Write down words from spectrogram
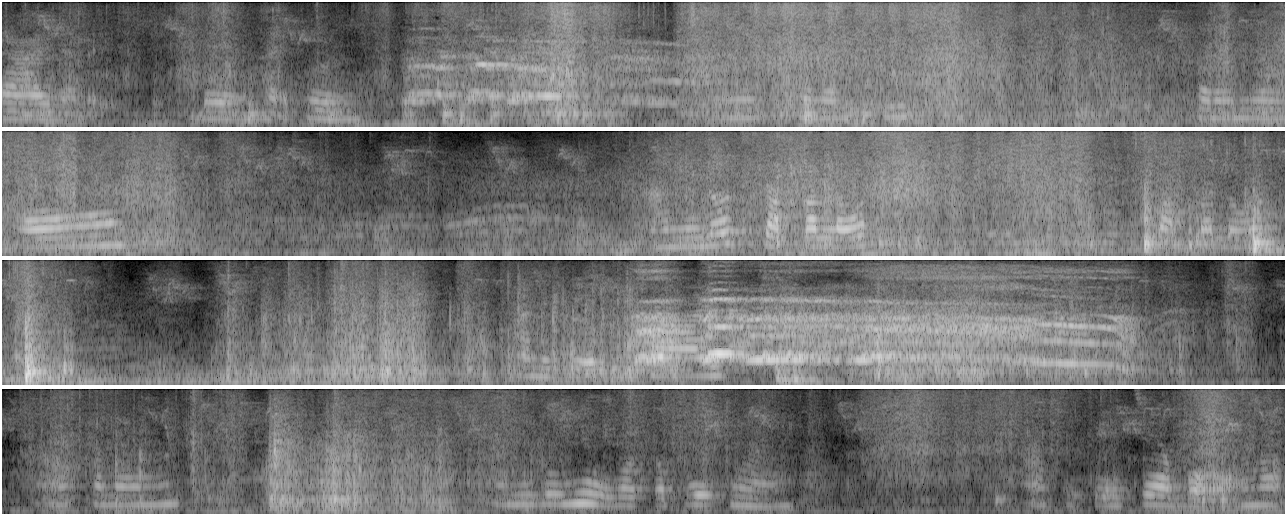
ยายน่ะแหละแบ่งให้เพิ่นนนี้ขนมชีสขนมยังอ๋ออันนี้รสสับปะรดสับปะรดอันนี้เกลือปีกายเอาขนม อันนี้ก็หูว่ากระปุกหนึ่งอาจจะเป็นเจียวบองเนาะ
